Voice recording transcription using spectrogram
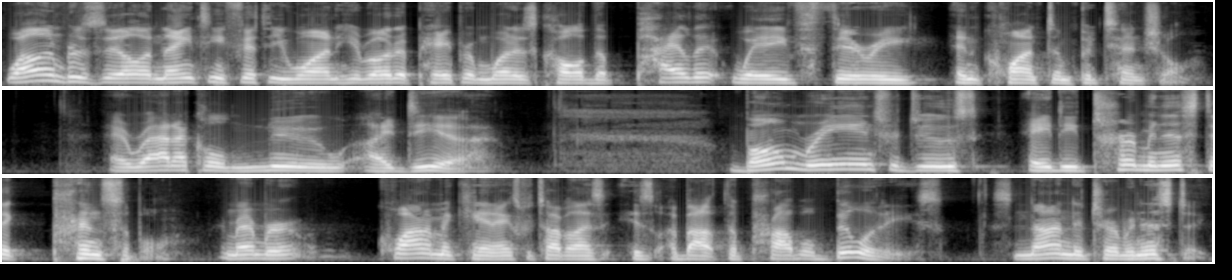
While in Brazil in 1951, he wrote a paper on what is called the pilot wave theory and quantum potential, a radical new idea. Bohm reintroduced a deterministic principle. Remember, quantum mechanics, we talked about, is about the probabilities. It's non deterministic.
